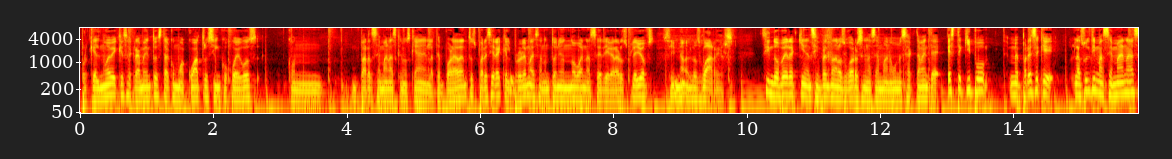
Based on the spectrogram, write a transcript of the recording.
porque el 9 que es Sacramento está como a 4 o 5 juegos con un par de semanas que nos quedan en la temporada. Entonces pareciera que el problema de San Antonio no van a ser llegar a los playoffs. Sí, no, los Warriors. Sin ver a quién se enfrentan a los Warriors en la semana 1, exactamente. Este equipo me parece que las últimas semanas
